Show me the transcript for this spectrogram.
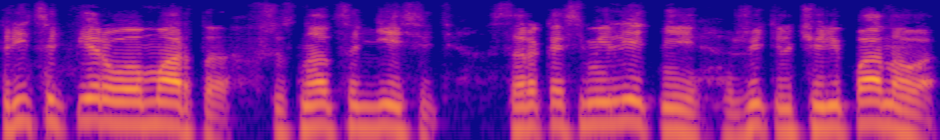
31 марта в 16.10 47-летний житель Черепанова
